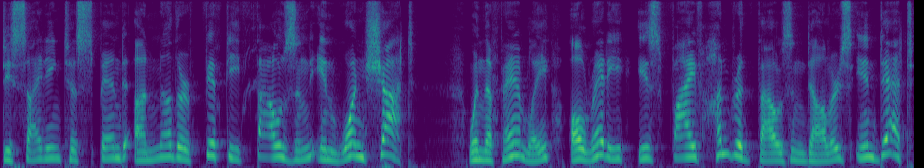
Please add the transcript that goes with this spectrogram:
deciding to spend another 50,000 in one shot when the family already is $500,000 in debt.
